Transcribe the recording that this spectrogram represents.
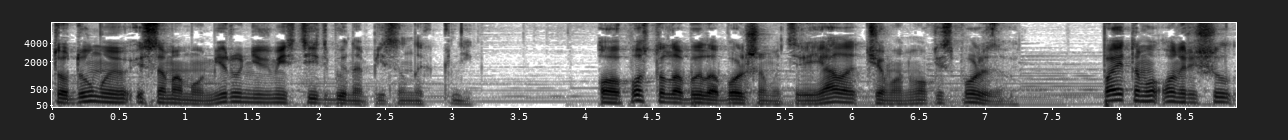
то, думаю, и самому миру не вместить бы написанных книг». У апостола было больше материала, чем он мог использовать. Поэтому он решил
